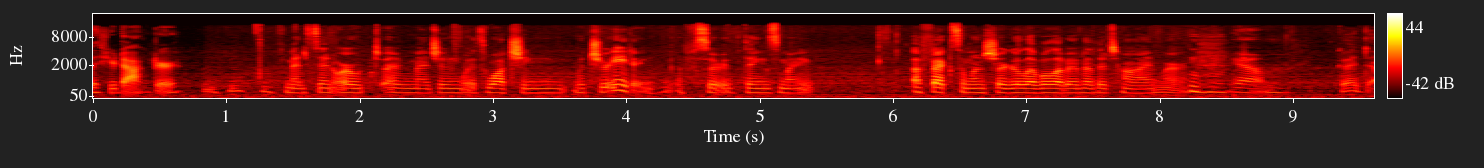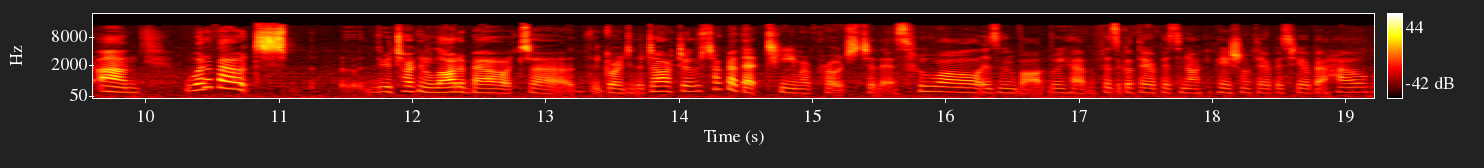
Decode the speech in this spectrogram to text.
with your doctor. Mm-hmm. With medicine, or I imagine with watching what you're eating, if certain things might affect someone's sugar level at another time, or mm-hmm. Yeah. Good. Um, what about, you're talking a lot about uh, going to the doctor. Let's talk about that team approach to this. Who all is involved? We have a physical therapist and occupational therapist here, but how,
